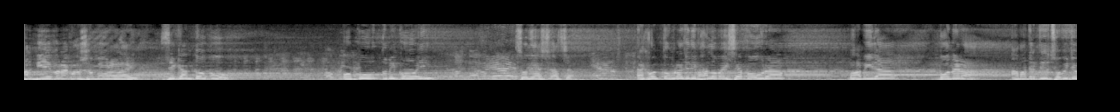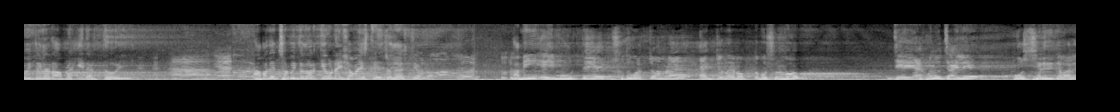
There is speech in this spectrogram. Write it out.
আর বিয়ে করার কোনো সম্ভাবনা নাই। শ্রীকান্ত অপু। অপু, তুমি কই? চলে আসছো আচ্ছা। এখন তোমরা যদি ভালোবাসে বৌরা ভাবিরা, বোনেরা, আমাদের কিছু ছবি টবি তুলে দাও, আমরা কি ব্যর্থ হই? আমাদের ছবি তোলার কেউ নাই, সবাই স্টেজে চলে আসছি আমরা। আমি এই মুহূর্তে শুধুমাত্র আমরা একজনের বক্তব্য শুনব। যে এখনও চাইলে পোস্ট ছেড়ে দিতে পারে।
